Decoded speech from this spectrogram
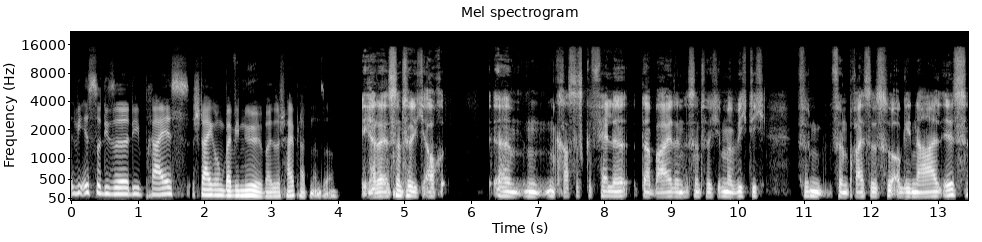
wie ist so diese, die Preissteigerung bei Vinyl, bei so Schallplatten und so? Ja, da ist natürlich auch ähm, ein, ein krasses Gefälle dabei. Dann ist natürlich immer wichtig für, für einen Preis, dass es so original ist.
